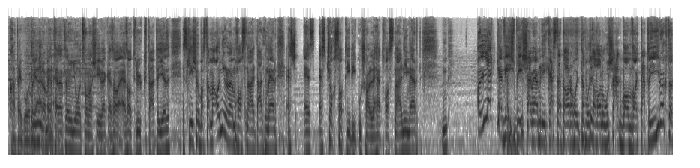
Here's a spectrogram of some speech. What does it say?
kategória. Annyira menthetetlenül 80-as évek ez a, ez a trükk, tehát ez, ez később aztán már annyira nem használták, mert ez, ez, ez csak szatirikusan lehet használni, mert a legkevésbé sem emlékeztet arra, hogy te most a valóságban vagy. Tehát, hogy így rögtön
